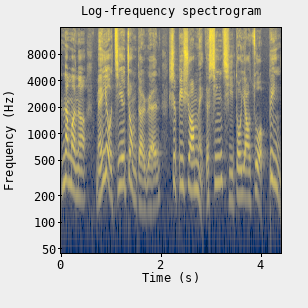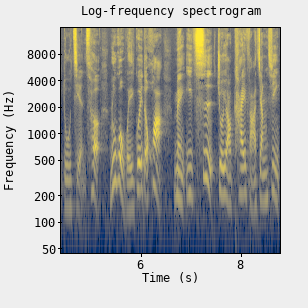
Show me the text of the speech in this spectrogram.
那么呢，没有接种的人是必须要每个星期都要做病毒检测，如果违规的话，每一次就要开罚将近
